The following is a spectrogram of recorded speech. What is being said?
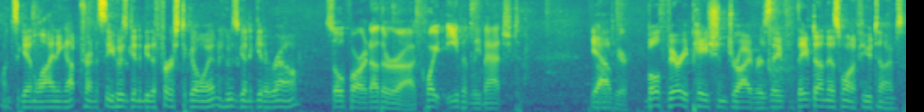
Once again, lining up, trying to see who's going to be the first to go in, who's going to get around. So far, another uh, quite evenly matched Yeah, here. both very patient drivers. They've they've done this one a few times.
